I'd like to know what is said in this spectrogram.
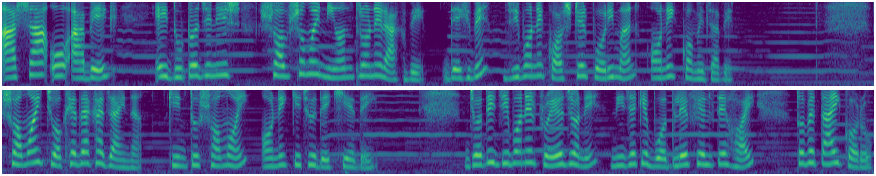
আশা ও আবেগ এই দুটো জিনিস সবসময় নিয়ন্ত্রণে রাখবে। দেখবে জীবনে কষ্টের পরিমাণ অনেক কমে যাবে। সময় চোখে দেখা যায় না। কিন্তু সময় অনেক কিছু দেখিয়ে দেয়। যদি জীবনের প্রয়োজনে নিজেকে বদলে ফেলতে হয়, তবে তাই করো।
